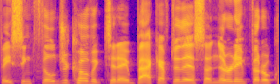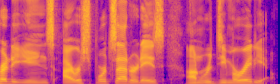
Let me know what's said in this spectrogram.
facing Phil Jurkovec today. Back after this on Notre Dame Federal Credit Union's Irish Sports Saturdays on Redeemer Radio.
